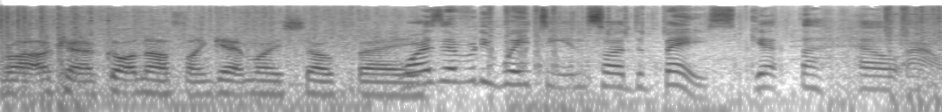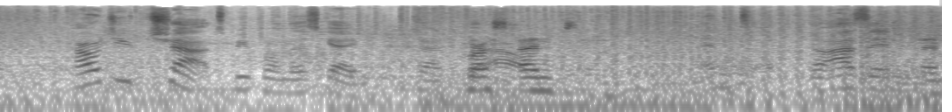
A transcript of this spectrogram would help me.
Right, okay, I've got enough. I'm getting myself a. Why is everybody waiting inside the base? Get the hell out. How do you chat to people on this game? Press enter. Enter. No, as in. En-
